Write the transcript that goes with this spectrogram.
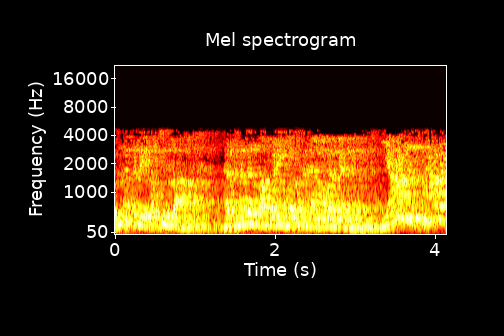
சொன்னார்களே ரசூல்லா சல்லல்லாஹு அலைஹி வஸல்லம் அவர்கள் யார் சாரா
